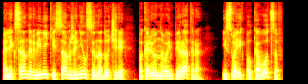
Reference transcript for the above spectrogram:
Александр Великий сам женился на дочери покоренного императора и своих полководцев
